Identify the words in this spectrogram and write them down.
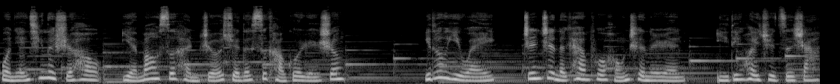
我年轻的时候也貌似很哲学的思考过人生，一度以为真正的看破红尘的人一定会去自杀。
